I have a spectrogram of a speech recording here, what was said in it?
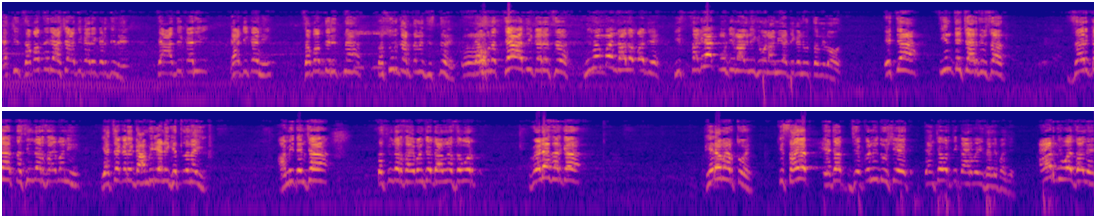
याची जबाबदारी अशा अधिकाऱ्याकडे दिली त्या अधिकारी या ठिकाणी जबाबदारीतनं कसूर करताना दिसतोय. त्यामुळे त्या अधिकाऱ्याचं निलंबन झालं पाहिजे. ही सगळ्यात मोठी मागणी घेऊन आम्ही या ठिकाणी उतरलेलो आहोत. येत्या तीन ते चार दिवसात जर का तहसीलदार साहेबांनी याच्याकडे गांभीर्याने घेतलं नाही आम्ही त्यांच्या तहसीलदार साहेबांच्या दालनासमोर वेड्यासारख्या फेऱ्या मारतोय. की साहेब याच्यात जे कोणी दोषी आहेत त्यांच्यावरती कारवाई झाली पाहिजे. आठ दिवस झाले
